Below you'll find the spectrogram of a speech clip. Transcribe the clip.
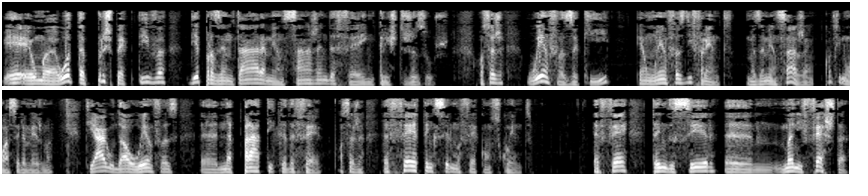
É uma outra perspectiva de apresentar a mensagem da fé em Cristo Jesus. Ou seja, o ênfase aqui é um ênfase diferente, mas a mensagem continua a ser a mesma. Tiago dá o ênfase uh, na prática da fé. Ou seja, a fé tem que ser uma fé consequente. A fé tem de ser uh, manifesta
